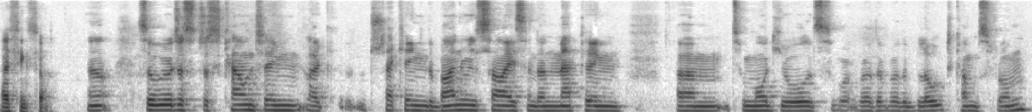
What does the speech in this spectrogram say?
I think so. Yeah. So we were just, just counting, like checking the binary size and then mapping um, to modules where, where, the, where the bloat comes from.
